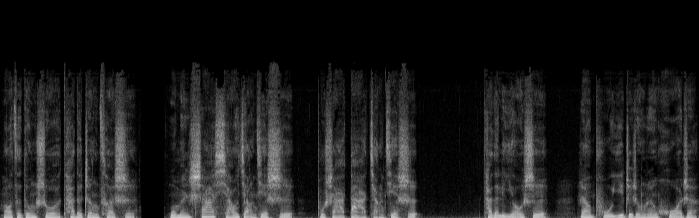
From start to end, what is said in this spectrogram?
毛泽东说他的政策是：我们杀小蒋介石，不杀大蒋介石。他的理由是。让溥仪这种人活着，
